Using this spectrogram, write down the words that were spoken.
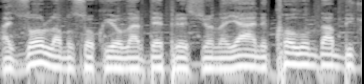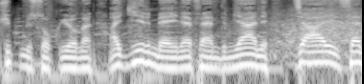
Ay zorla mı sokuyorlar depresyona? Yani kolundan büküp mü sokuyorlar? Ay girmeyin efendim. Yani cahil sen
